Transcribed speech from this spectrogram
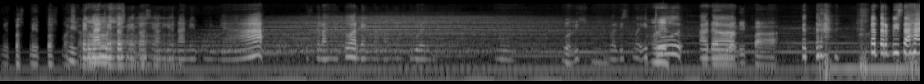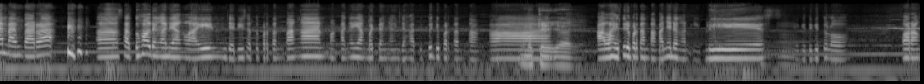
mitos-mitos masyarakat dengan Ah. mitos-mitos yang Yunani punya. Istilahnya itu ada yang namanya dualisme. Dualisme. Dualisme Oh, itu Bukan ada Dua Lipa. keter- keterpisahan antara eh, satu hal dengan yang lain menjadi satu pertentangan. Makanya yang baik dan yang jahat itu dipertentangkan. oke ya, ya. Allah itu dipertentangkannya dengan iblis Hmm. ya gitu-gitu loh orang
